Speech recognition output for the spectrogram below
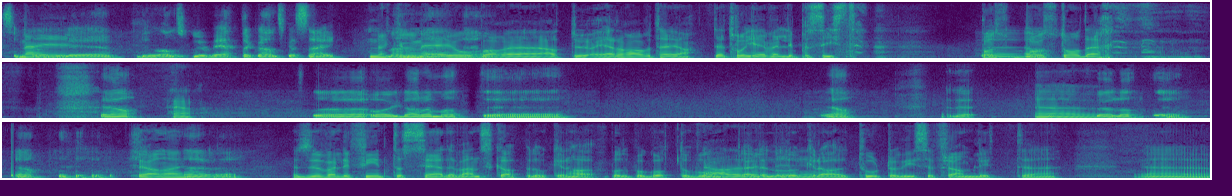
selvfølgelig Det er vanskelig å vite hva en skal si. Nøkkelen men, er jo bare at du er der av og til, ja. Det tror jeg er veldig presist. Bare stå der. Ja. Ja. Så, og det der med at eh, Ja. Det, eh, Føler at eh, Ja. ja, nei. Eh, Jeg synes Det er veldig fint å se det vennskapet dere har, både på godt og vondt, Ja, det er eller når dere har tort å vise fram litt eh, eh,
